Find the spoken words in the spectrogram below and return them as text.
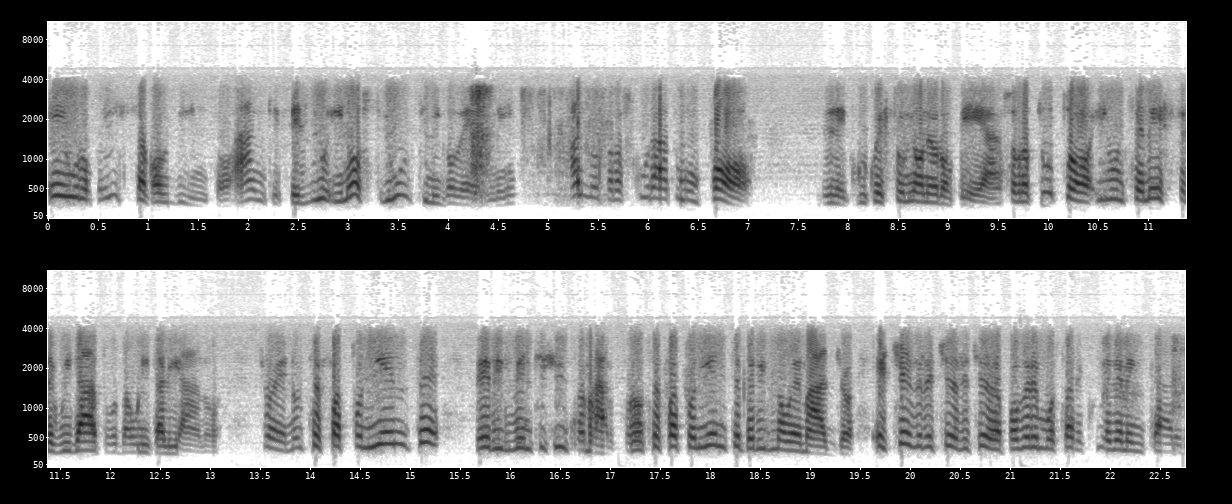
europeista convinto, anche se gli- i nostri ultimi governi hanno trascurato un po' questa Unione Europea, soprattutto in un semestre guidato da un italiano. Cioè non si è fatto niente per il 25 marzo, non si è fatto niente per il 9 maggio, eccetera, eccetera, eccetera. Potremmo stare qui ad elencare.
